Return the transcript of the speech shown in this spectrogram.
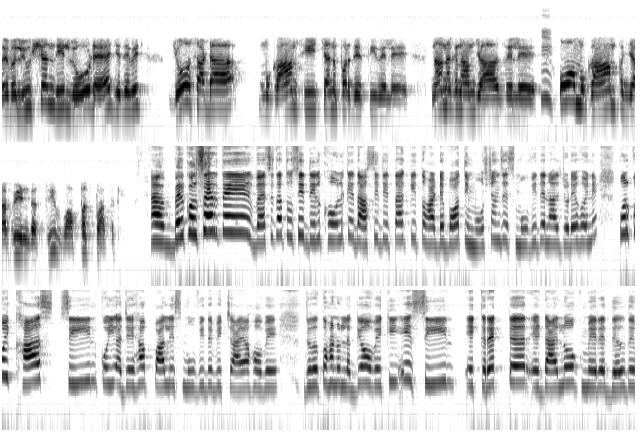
ਰਿਵੋਲੂਸ਼ਨ ਦੀ ਲੋੜ ਹੈ ਜਿਹਦੇ ਵਿੱਚ ਜੋ ਸਾਡਾ ਮੁਕਾਮ ਸੀ ਚੰਨ ਪਰਦੇਸੀ ਵੇਲੇ ਨਾਨਕ ਨਾਮ ਜਹਾਜ਼ ਵੇਲੇ ਉਹ ਮੁਕਾਮ ਪੰਜਾਬੀ ਇੰਡਸਟਰੀ ਵਾਪਸ ਪਾ ਸਕੇ। ਬਿਲਕੁਲ ਸਰ ਤੇ ਵੈਸੇ ਤਾਂ ਤੁਸੀਂ ਦਿਲ ਖੋਲ ਕੇ ਦੱਸ ਹੀ ਦਿੱਤਾ ਕਿ ਤੁਹਾਡੇ ਬਹੁਤ ਇਮੋਸ਼ਨਸ ਇਸ ਮੂਵੀ ਦੇ ਨਾਲ ਜੁੜੇ ਹੋਏ ਨੇ। ਪਰ ਕੋਈ ਖਾਸ ਸੀਨ ਕੋਈ ਅਜਿਹਾ ਪਲ ਇਸ ਮੂਵੀ ਦੇ ਵਿੱਚ ਆਇਆ ਹੋਵੇ ਜਦੋਂ ਤੁਹਾਨੂੰ ਲੱਗਿਆ ਹੋਵੇ ਕਿ ਇਹ ਸੀਨ ਇਹ ਕਰੈਕਟਰ ਇਹ ਡਾਇਲੋਗ ਮੇਰੇ ਦਿਲ ਦੇ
